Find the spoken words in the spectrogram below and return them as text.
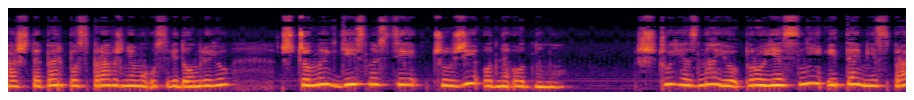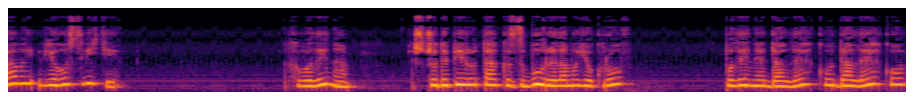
Аж тепер по-справжньому усвідомлюю, що ми в дійсності чужі одне одному. Що я знаю про ясні і темні справи в його світі? Хвилина, що допіру так збурила мою кров, плине далеко, далеко,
